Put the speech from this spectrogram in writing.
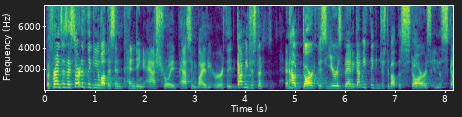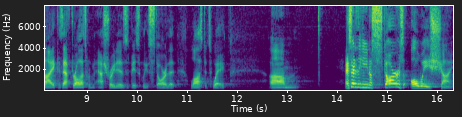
But, friends, as I started thinking about this impending asteroid passing by the Earth, it got me just, and how dark this year has been, it got me thinking just about the stars in the sky, because after all, that's what an asteroid is, it's basically a star that lost its way. Um, and I started thinking, you know, stars always shine.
